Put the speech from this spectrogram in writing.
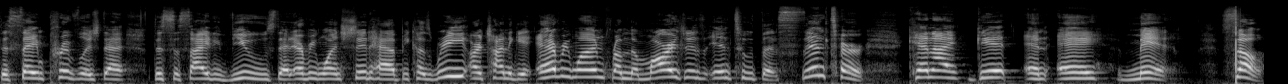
the same privilege that the society views that everyone should have because we are trying to get everyone from the margins into the center. Can I get an amen? So,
